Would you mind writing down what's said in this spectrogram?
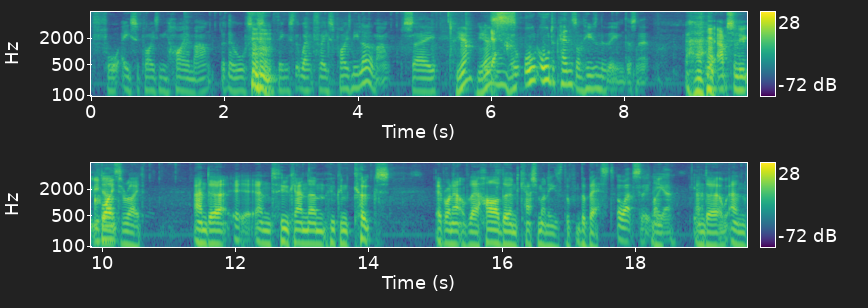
for a surprisingly high amount, but there were also some things that went for a surprisingly low amount. So Yeah, yeah. Yes. it all, all depends on who's in the room, doesn't it? it absolutely Quite does. right. And, uh, and who, can, um, who can coax everyone out of their hard earned cash monies the, the best. Oh, absolutely, Like, yeah. yeah. And, uh, and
